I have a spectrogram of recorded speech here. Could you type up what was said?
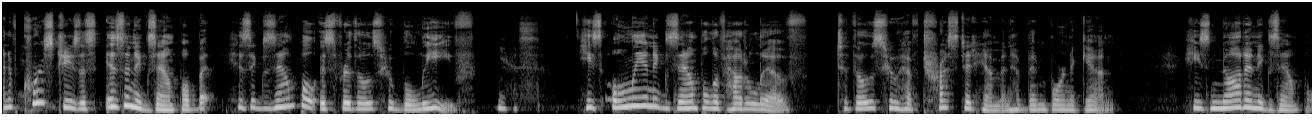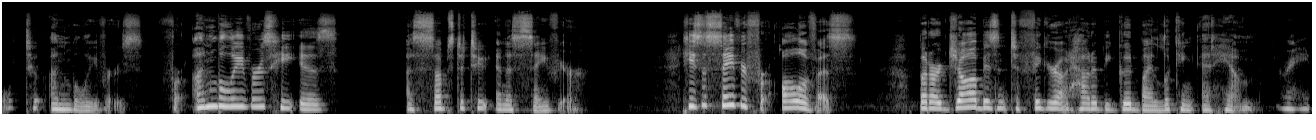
And of course, Jesus is an example, but his example is for those who believe. Yes. He's only an example of how to live to those who have trusted him and have been born again. He's not an example to unbelievers. For unbelievers, he is a substitute and a savior. He's a savior for all of us, but our job isn't to figure out how to be good by looking at him. Right.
